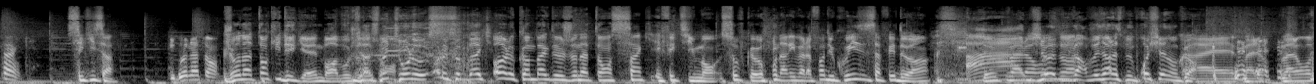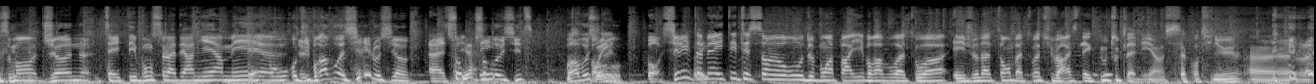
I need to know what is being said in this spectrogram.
5. C'est qui ça? Jonathan. Jonathan qui dégaine, bravo Bien Jonathan. joué, Joe, le, oh, le comeback. Oh le comeback de Jonathan 5 effectivement. Sauf qu'on arrive à la fin du quiz, ça fait 2 hein. Ah, malheureusement- John, il va revenir la semaine prochaine encore. Ouais, mal- malheureusement John, t'as été bon sur la dernière mais Et euh, on, on dit bravo à Cyril aussi. Hein. euh, 100% de réussite. Bravo, Cyril. Bravo. Bon, Cyril, t'as Oui. mérité tes 100 euros de bons à parier, bravo à toi. Et Jonathan, bah toi, tu vas rester avec nous toute l'année, hein, si ça continue. Euh.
